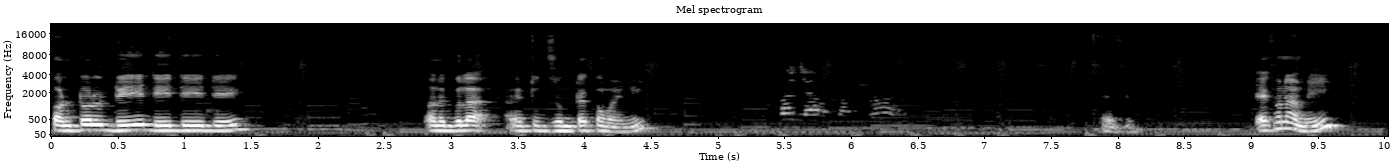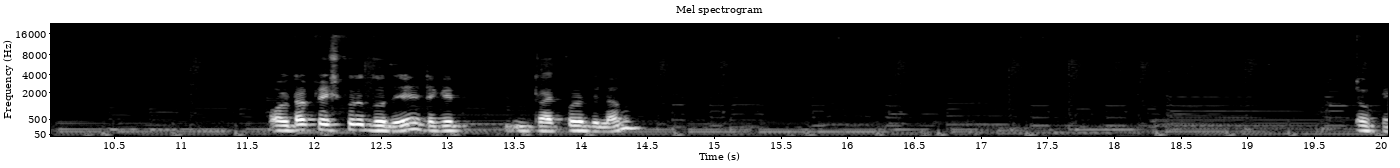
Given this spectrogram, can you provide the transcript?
Control D D D D অনেকগুলা একটু জুমটা কমাইনি এখন আমি অল্টার প্রেস করে ধরে এটাকে ড্রাইভ করে দিলাম। ওকে।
